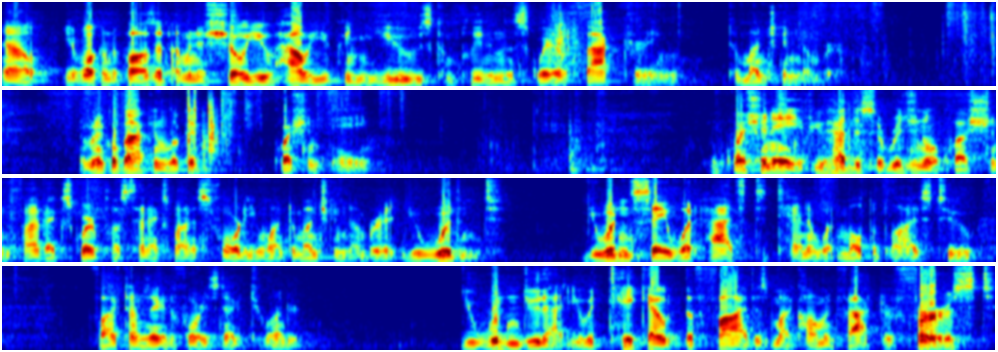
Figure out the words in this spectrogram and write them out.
Now, you're welcome to pause it. I'm going to show you how you can use completing the square factoring to Munchkin number. I'm going to go back and look at question A. In question A, if you had this original question, 5x squared plus 10x minus 40, you want to Munchkin number it, you wouldn't. You wouldn't say what adds to 10 and what multiplies to 5 times negative 40 is negative 200. You wouldn't do that. You would take out the 5 as my common factor first.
